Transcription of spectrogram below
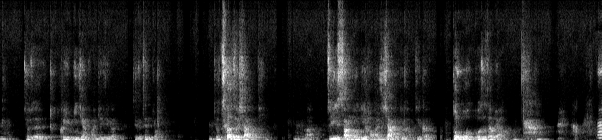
嗯，就是可以明显缓解这个这个症状，就侧着下楼梯，嗯，啊。至于上楼梯好还是下楼梯好，这个都不不是特别好。那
